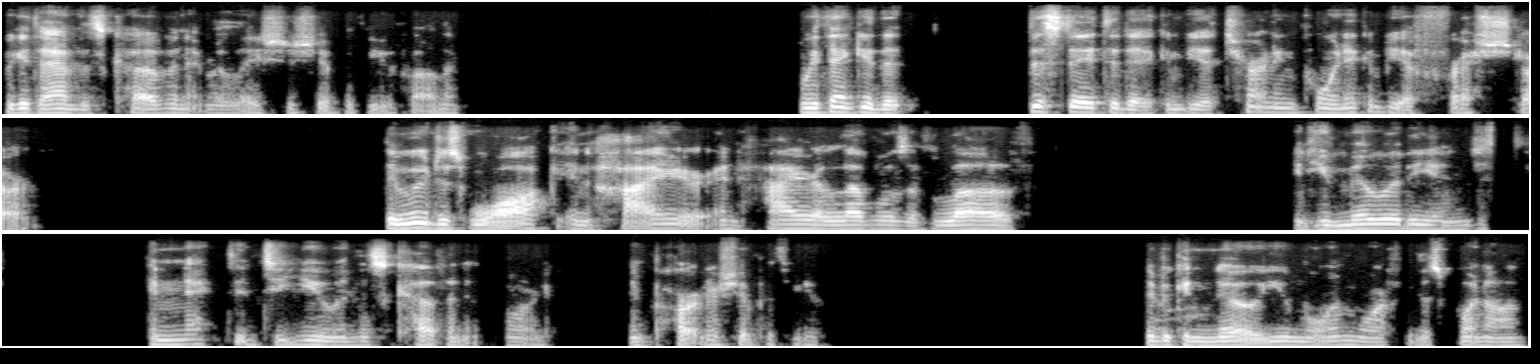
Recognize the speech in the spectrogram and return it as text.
We get to have this covenant relationship with you, Father. We thank you that this day today can be a turning point, it can be a fresh start. That we would just walk in higher and higher levels of love and humility and just connected to you in this covenant, Lord, in partnership with you. That we can know you more and more from this point on.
